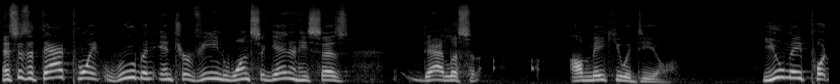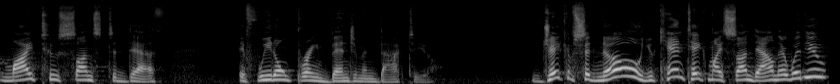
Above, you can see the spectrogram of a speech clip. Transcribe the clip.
And it says at that point, Reuben intervened once again and he says, Dad, listen, I'll make you a deal. You may put my two sons to death if we don't bring Benjamin back to you. Jacob said, No, you can't take my son down there with you.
